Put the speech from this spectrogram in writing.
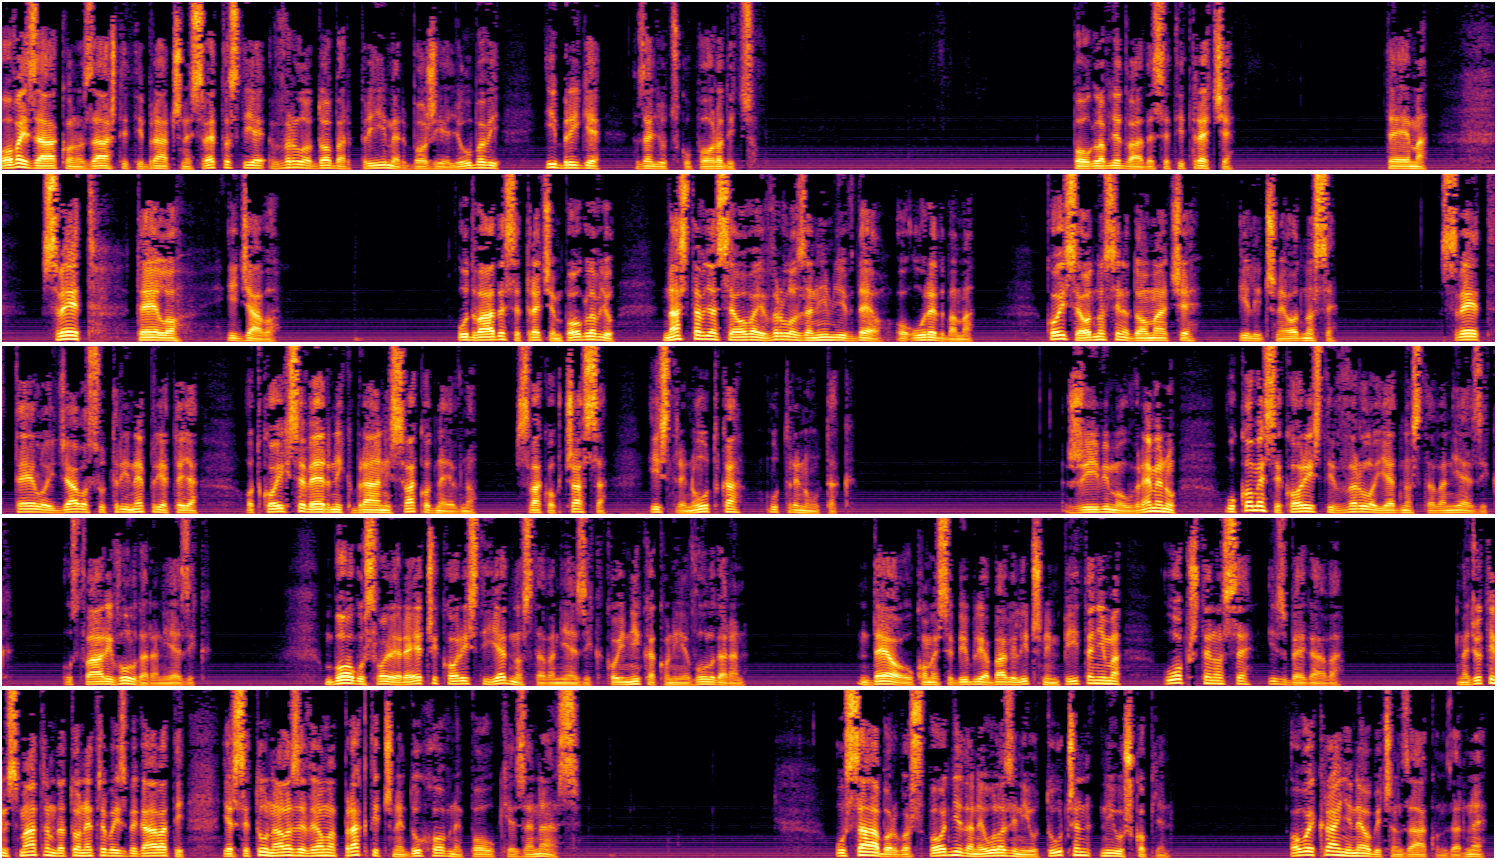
Ovaj zakon o zaštiti bračne svetosti je vrlo dobar primjer Božije ljubavi i brige za ljudsku porodicu. Poglavlje 23. Tema Svet, telo i đavo. U 23. poglavlju nastavlja se ovaj vrlo zanimljiv deo o uredbama, koji se odnosi na domaće i lične odnose. Svet, telo i đavo su tri neprijatelja, od kojih se vernik brani svakodnevno, svakog časa, iz trenutka u trenutak. Živimo u vremenu u kome se koristi vrlo jednostavan jezik, u stvari vulgaran jezik. Bog u svojoj reči koristi jednostavan jezik, koji nikako nije vulgaran. Deo u kome se Biblija bavi ličnim pitanjima, uopšteno se izbegava. Međutim, smatram da to ne treba izbjegavati, jer se tu nalaze veoma praktične duhovne pouke za nas. U sabor gospodnji da ne ulazi ni utučen, ni uškopljen. Ovo je krajnje neobičan zakon, zar ne?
